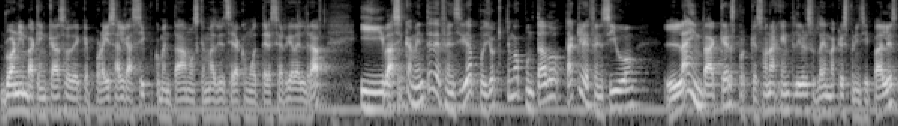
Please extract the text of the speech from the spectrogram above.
running back en caso de que por ahí salga así, comentábamos que más bien sería como tercer día del draft, y básicamente defensiva, pues yo aquí tengo apuntado tackle defensivo, linebackers, porque son agentes libres sus linebackers principales,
